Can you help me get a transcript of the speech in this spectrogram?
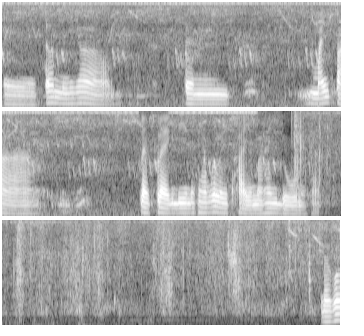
เออต้นนี้ก็เป็นไม้ป่าแปลกๆดีนะครับ ก็เลยไทยมาให้ดูนะครับ แล้วก็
